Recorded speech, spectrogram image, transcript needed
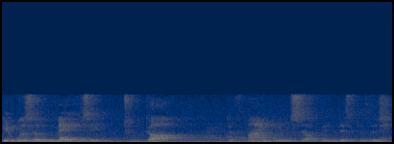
It was amazing to God to find himself in this position.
